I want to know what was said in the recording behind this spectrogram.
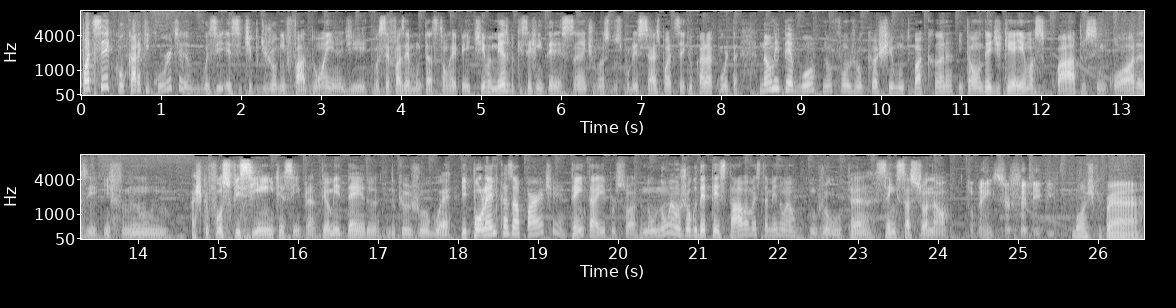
pode ser que o cara que curte esse, esse tipo de jogo enfadonha, de você fazer muita ação repetitiva, mesmo que seja interessante, o lance dos policiais, pode ser que o cara curta. Não me pegou, não foi um jogo que eu achei muito bacana, então eu dediquei aí umas 4, 5 horas e, enfim, acho que foi o suficiente, assim, para ter uma ideia do, do que o jogo é. E polêmicas à parte, tenta aí por sua. Não, não é um jogo detestável, mas também não é um, um jogo tá, sensacional. Muito bem, Sr. Felipe. Bom, acho que pra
